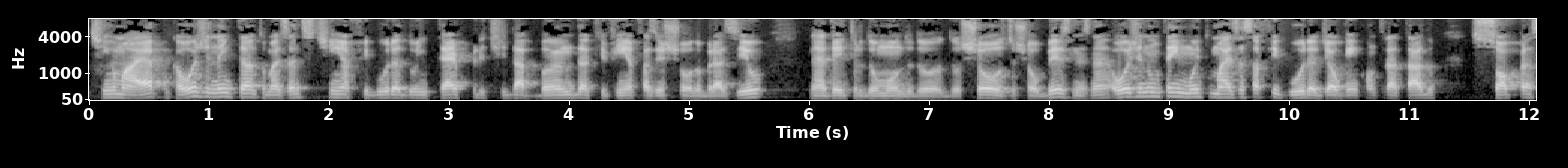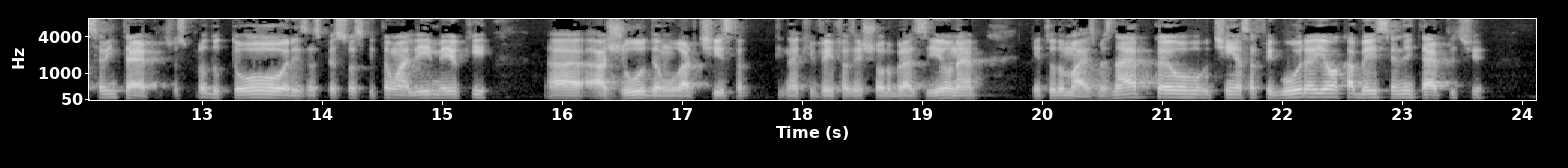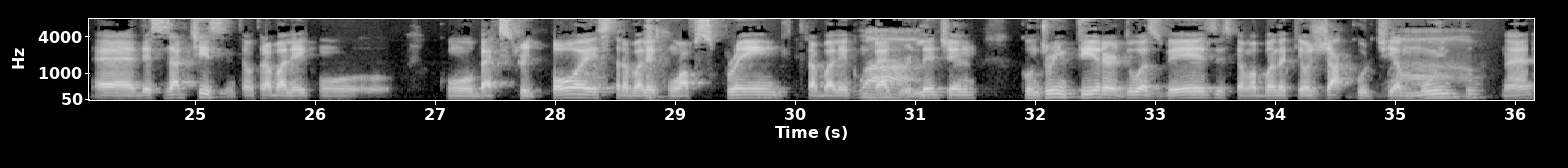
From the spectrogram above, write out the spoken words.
tinha uma época, hoje nem tanto, mas antes tinha a figura do intérprete da banda que vinha fazer show no Brasil, né, dentro do mundo dos do shows, do show business, né? Hoje não tem muito mais essa figura de alguém contratado só para ser o intérprete. Os produtores, as pessoas que estão ali meio que uh, ajudam o artista né, que veio fazer show no Brasil, né, e tudo mais. Mas na época eu tinha essa figura e eu acabei sendo intérprete é, desses artistas. Então eu trabalhei com o, com o Backstreet Boys, trabalhei com Offspring, trabalhei com Uau. Bad Religion, com Dream Theater duas vezes, que é uma banda que eu já curtia Uau. muito, né?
